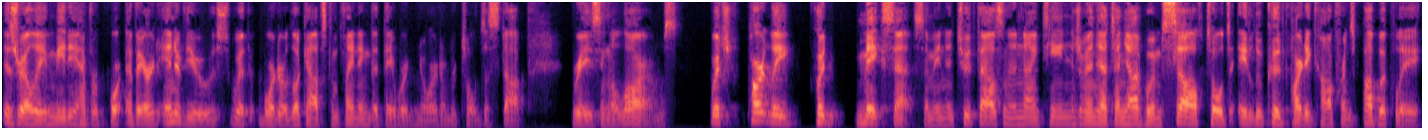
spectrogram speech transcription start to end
Israeli media have, report, have aired interviews with border lookouts complaining that they were ignored and were told to stop raising alarms which partly could make sense. I mean, in 2019, Benjamin Netanyahu himself told a Likud party conference publicly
